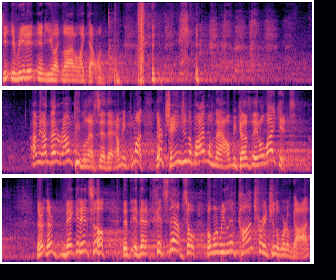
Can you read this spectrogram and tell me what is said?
You, you read it and you're like, no, I don't like that one. I mean, I've been around people that have said that. I mean, come on. They're changing the Bible now because they don't like it. They're, they're making it so that, that it fits them. So, but when we live contrary to the Word of God,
